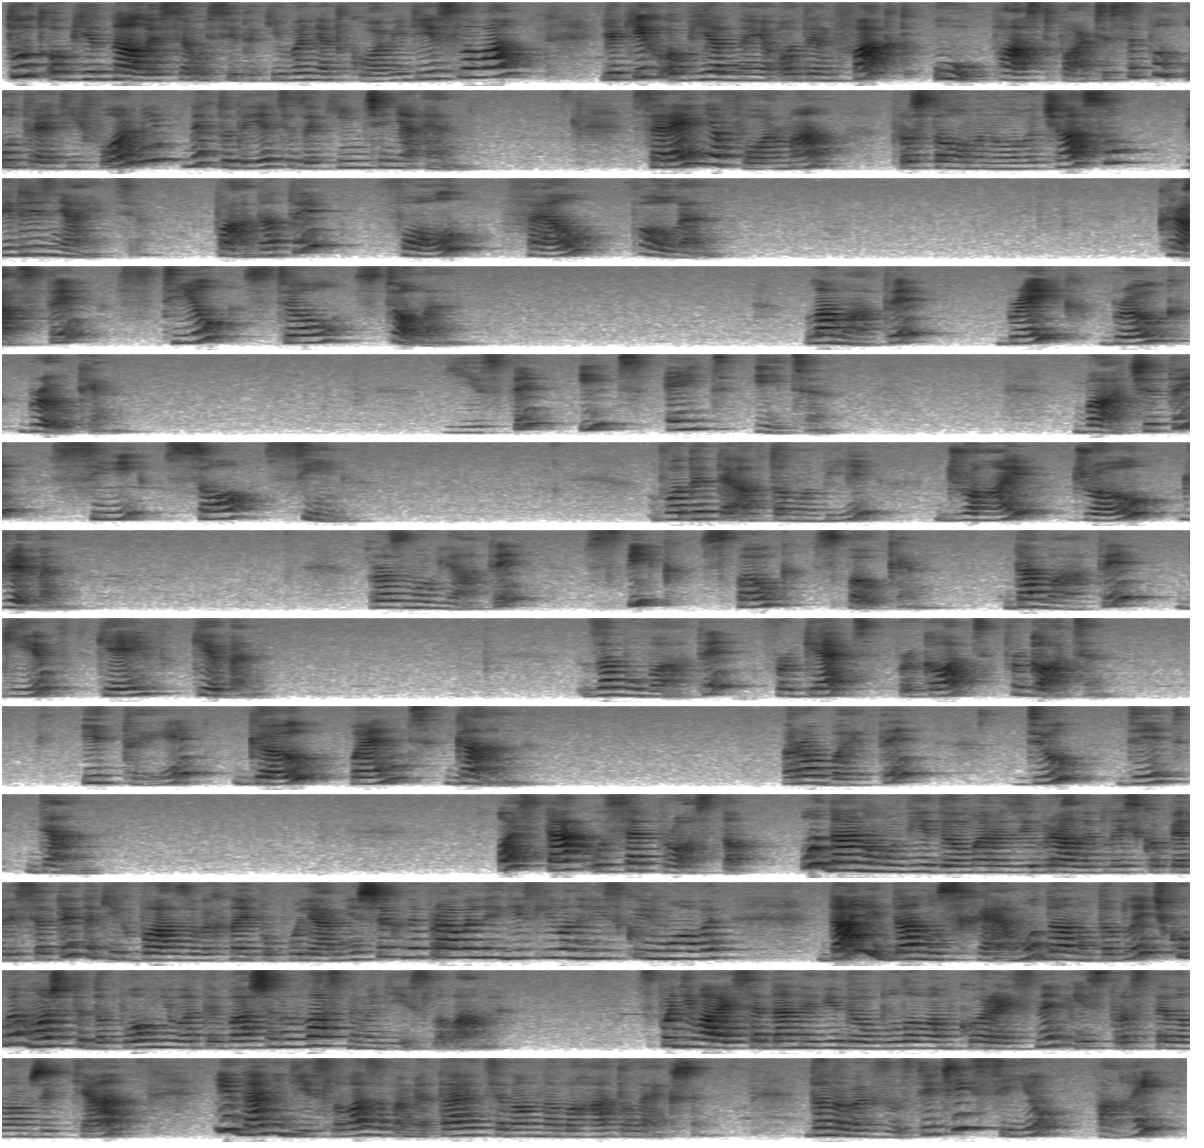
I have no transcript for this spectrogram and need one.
Тут об'єдналися усі такі виняткові дієслова, яких об'єднує один факт у past participle у третій формі, в них додається закінчення n. Середня форма простого минулого часу відрізняється. Падати fall, fell, fallen. Красти steal, stole, stolen. Ламати break, broke, broken. Їсти eat, ate, eaten. Бачити see, saw, seen. Водити автомобіль drive, drove, driven. Розмовляти speak, spoke, spoken. Давати give, gave, given. Забувати forget, forgot, forgotten. Іти go, went, gone. Робити do, did, done. Так усе просто. У даному відео ми розібрали близько 50 таких базових найпопулярніших неправильних дієслів англійської мови. Далі дану схему, дану табличку ви можете доповнювати вашими власними дієсловами. Сподіваюся, дане відео було вам корисним і спростило вам життя, і дані дієслова запам'ятаються вам набагато легше. До нових зустрічей! See you! Bye!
